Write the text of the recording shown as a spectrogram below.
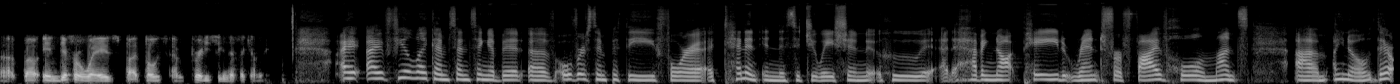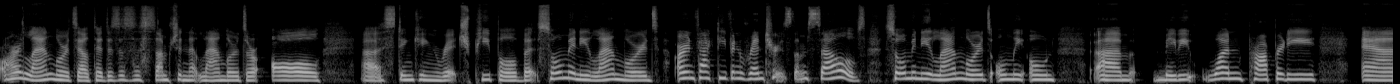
uh, in different ways, but both um, pretty significantly. I, I, feel like I'm sensing a bit of oversympathy for a tenant in this situation who, having not paid rent for five whole months, um, you know, there are landlords out there. There's this assumption that landlords are all uh, stinking rich people, but so many landlords are, in fact, even renters themselves. So many landlords only own um, maybe one property, and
